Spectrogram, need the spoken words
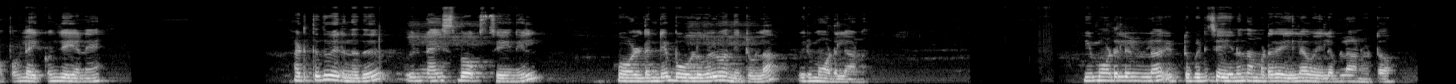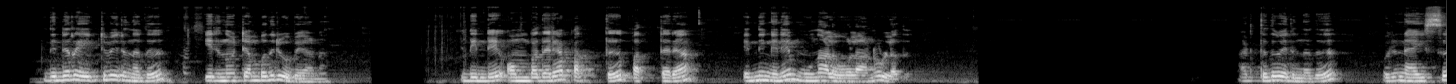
അപ്പോൾ ലൈക്കും ചെയ്യണേ. അടുത്തത് വരുന്നത് ഒരു നൈസ് ബോക്സ് ചെയിനിൽ ഗോൾഡന്റെ ബോളുകൾ വന്നിട്ടുള്ള ഒരു മോഡലാണ്. ഈ മോഡലിലുള്ള ഇട്ടുപിടി ചെയിനും നമ്മുടെ കയ്യിൽ അവൈലബിൾ ആണ് കേട്ടോ ഇതിന്റെ റേറ്റ് വരുന്നത് ഇരുന്നൂറ്റമ്പത് രൂപയാണ്. ഇതിന്റെ ഒമ്പതര പത്ത് പത്തര എന്നിങ്ങനെ മൂന്ന് അളവുകളാണ് ഉള്ളത്. അടുത്തത് വരുന്നത് ഒരു നൈസ്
